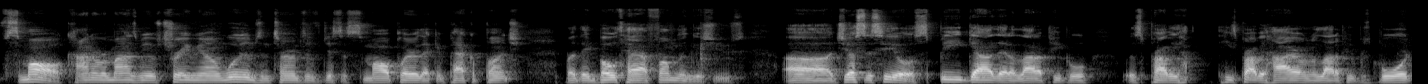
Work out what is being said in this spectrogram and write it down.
small, kind of reminds me of Trayveon Williams in terms of just a small player that can pack a punch, but they both have fumbling issues. Uh, Justice Hill, speed guy that a lot of people is probably he's probably higher on a lot of people's board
